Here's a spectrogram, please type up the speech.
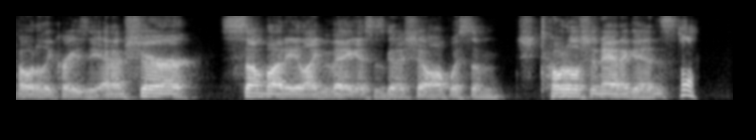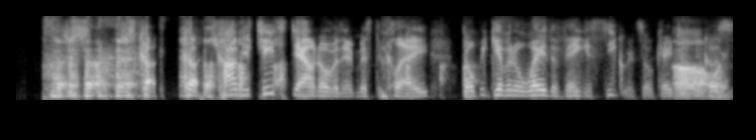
totally crazy, and I'm sure somebody like Vegas is gonna show up with some sh- total shenanigans. Just ca- ca- calm your teeth down over there, Mr. Clay. Don't be giving away the Vegas secrets, okay? Just oh because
